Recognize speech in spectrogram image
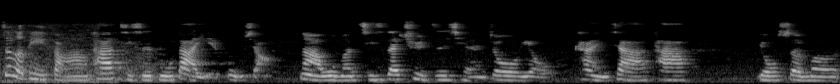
这个地方啊，它其实不大也不小。那我们其实在去之前就有看一下它有什么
